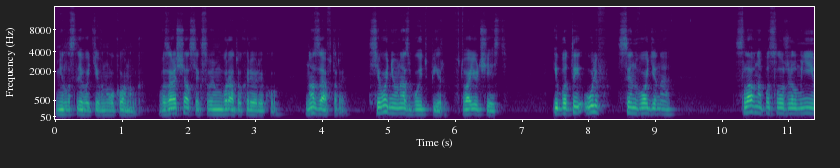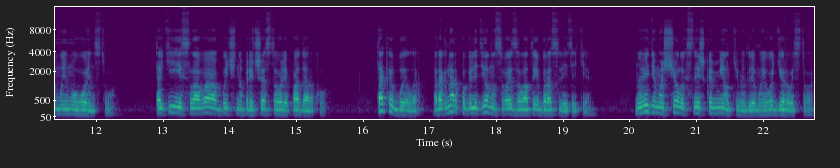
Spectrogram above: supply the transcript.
милостливо кивнул конунг. Возвращался к своему брату Хрёрику. Но завтра. Сегодня у нас будет пир, в твою честь. Ибо ты, Ульф, сын Вогина, славно послужил мне и моему воинству. Такие слова обычно предшествовали подарку. Так и было. Рагнар поглядел на свои золотые браслетики. Но, видимо, счел их слишком мелкими для моего геройства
